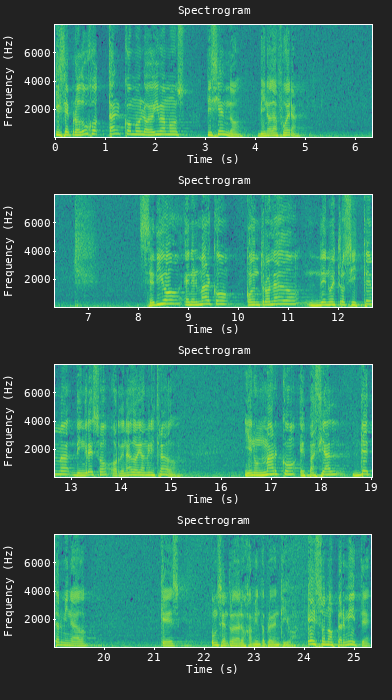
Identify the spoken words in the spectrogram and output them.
Y se produjo tal como lo íbamos diciendo, vino de afuera. Se dio en el marco controlado de nuestro sistema de ingreso ordenado y administrado y en un marco espacial determinado que es un centro de alojamiento preventivo. Eso nos permite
